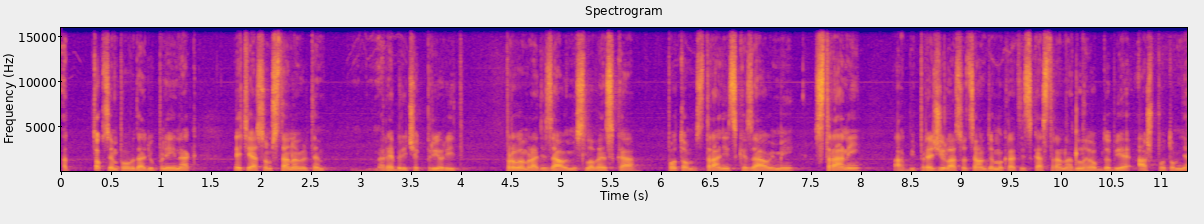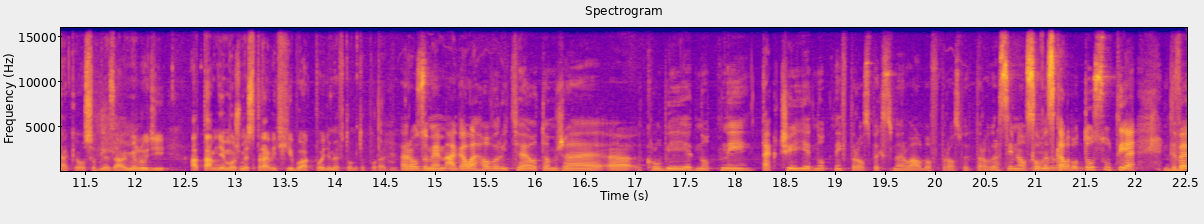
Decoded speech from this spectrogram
a to chcem povedať úplne inak, viete, ja som stanovil ten rebríček priorit v prvom rade záujmy Slovenska, potom stranické záujmy strany, aby prežila sociálno-demokratická strana dlhé obdobie, až potom nejaké osobné záujmy ľudí. A tam nemôžeme spraviť chybu, ak pôjdeme v tomto poradí. Rozumiem, ak ale hovoríte o tom, že e, klub je jednotný, tak či je jednotný v prospech Smeru alebo v prospech progresívneho Slovenska, lebo to sú tie dve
